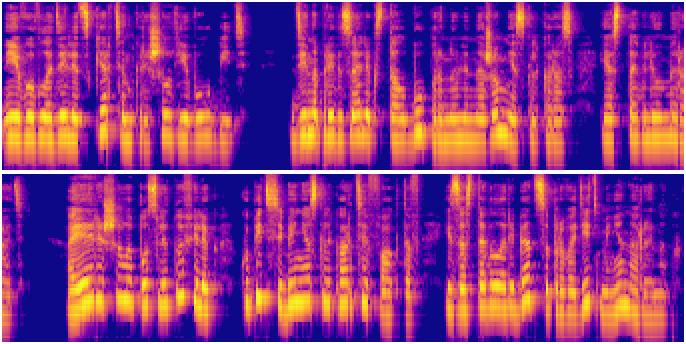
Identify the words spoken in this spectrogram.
и его владелец Кертинг решил его убить. Дина привязали к столбу, пырнули ножом несколько раз и оставили умирать. А я решила после туфелек купить себе несколько артефактов и заставила ребят сопроводить меня на рынок.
